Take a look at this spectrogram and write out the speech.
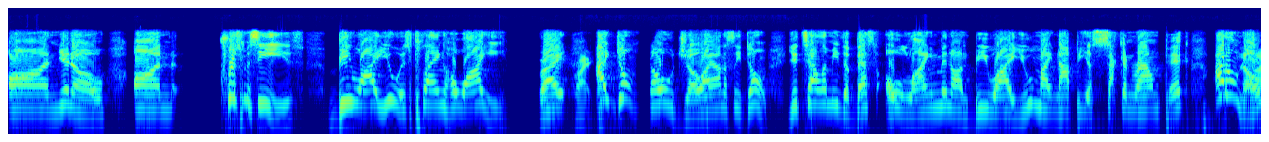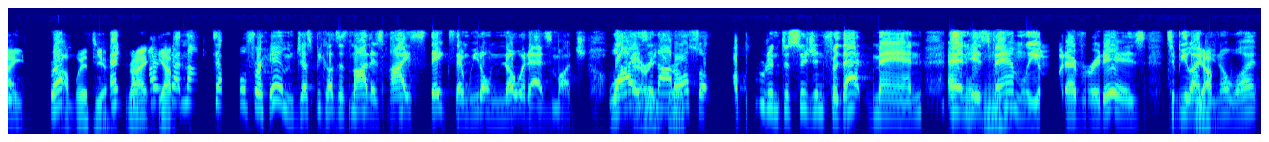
on you know on Christmas Eve, BYU is playing Hawaii. Right? Right. I don't know, Joe. I honestly don't. You're telling me the best O lineman on BYU might not be a second round pick? I don't know. I, right? I'm with you. And right. why is Yep. that not acceptable for him just because it's not as high stakes and we don't know it as much? Why is it not true. also a prudent decision for that man and his Mhm. family or whatever it is to be like, Yep. you know what?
